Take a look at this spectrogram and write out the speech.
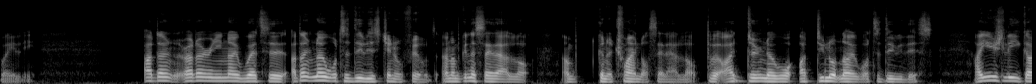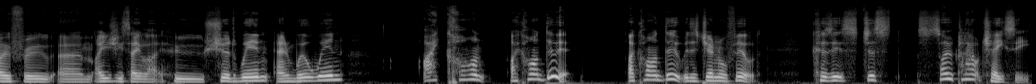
Lee. I don't I don't really know where to I don't know what to do with this general field, and I'm gonna say that a lot. I'm gonna try and not say that a lot, but I do know what I do not know what to do with this. I usually go through um, I usually say like who should win and will win. I can't I can't do it. I can't do it with this general field because it's just so clout chasey.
